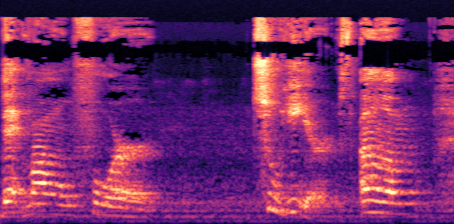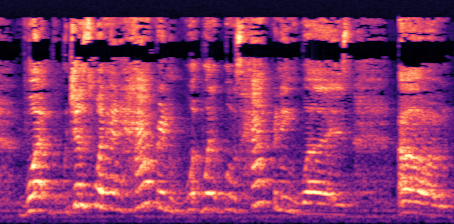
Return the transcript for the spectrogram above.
that long for two years. Um, what, just what had happened, what, what, what was happening was, um,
